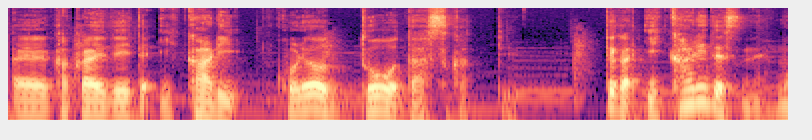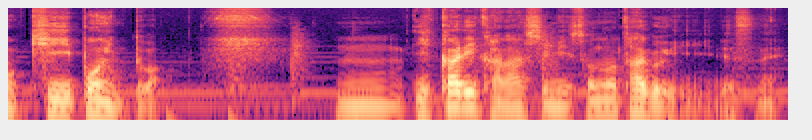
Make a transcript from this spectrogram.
え、抱えていた怒り。これをどう出すかっていう。てか、怒りですね。もうキーポイントは。うん、怒り、悲しみ、その類ですね。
